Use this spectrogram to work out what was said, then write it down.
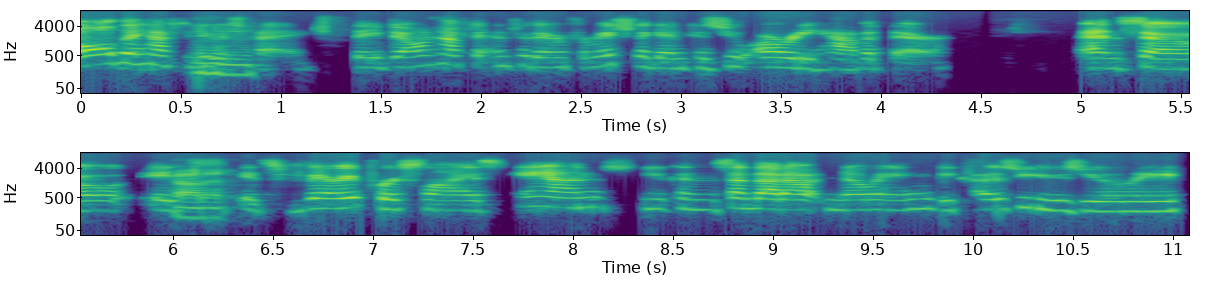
All they have to do is mm-hmm. pay. They don't have to enter their information again because you already have it there. And so it's it. it's very personalized and you can send that out knowing because you use YouLi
